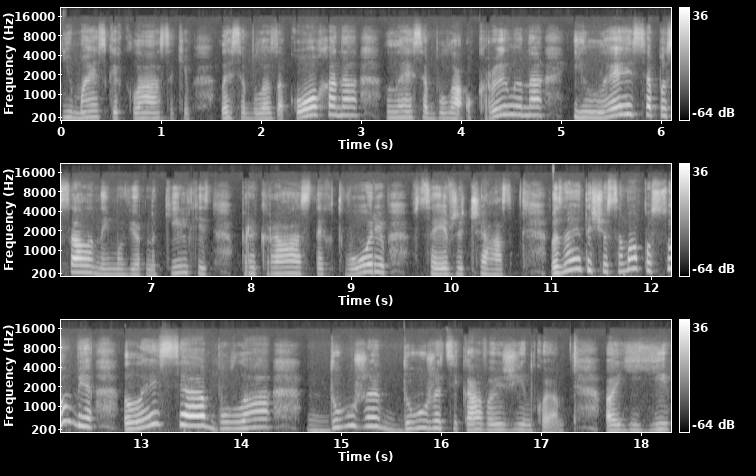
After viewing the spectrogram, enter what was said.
німецьких класиків. Леся була закохана, Леся була окрилена, і Леся писала неймовірну кількість прекрасних творів в цей вже час. Ви знаєте, що сама по собі Леся була дуже-дуже цікавою жінкою. Е, Її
